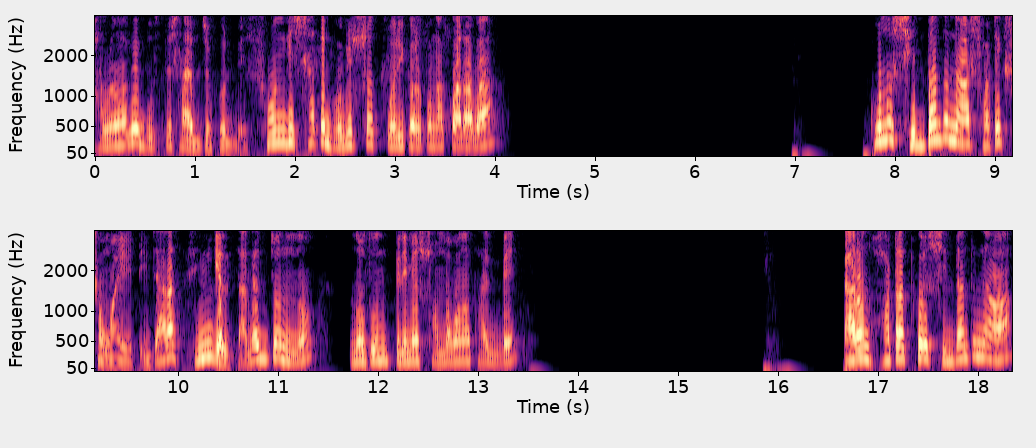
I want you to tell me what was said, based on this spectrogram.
ভালোভাবে বুঝতে সাহায্য করবে। সঙ্গীর সাথে ভবিষ্যৎ পরিকল্পনা করা বা কোনো সিদ্ধান্ত নেওয়ার সঠিক সময় এটি। যারা সিঙ্গেল, তাদের জন্য নতুন প্রেমের সম্ভাবনা থাকবে। কারণ হঠাৎ করে সিদ্ধান্ত নেওয়া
